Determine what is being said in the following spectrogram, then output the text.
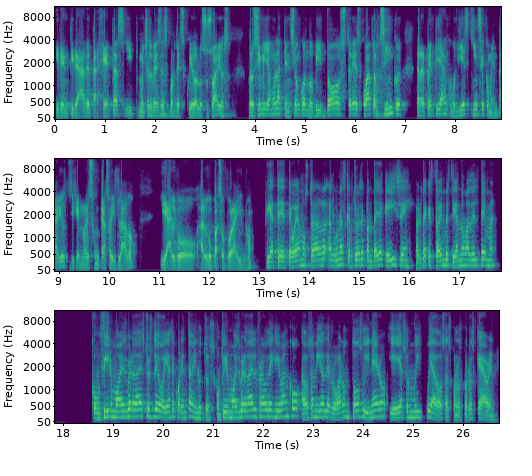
identidad, de tarjetas y muchas veces por descuido de los usuarios. Pero sí me llamó la atención cuando vi dos, tres, cuatro, cinco, de repente ya eran como 10, 15 comentarios. Pues dije, no es un caso aislado y algo, algo pasó por ahí, ¿no? Fíjate, te voy a mostrar algunas capturas de pantalla que hice ahorita que estaba investigando más del tema. Confirmo, es verdad, esto es de hoy, hace 40 minutos. Confirmo, es verdad el fraude de G-Banco. A dos amigas le robaron todo su dinero y ellas son muy cuidadosas con los correos que abren.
